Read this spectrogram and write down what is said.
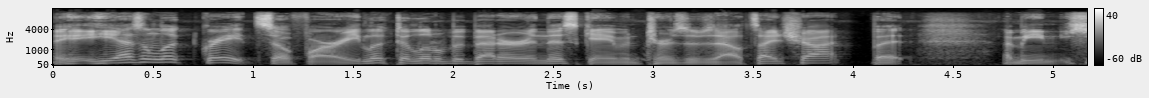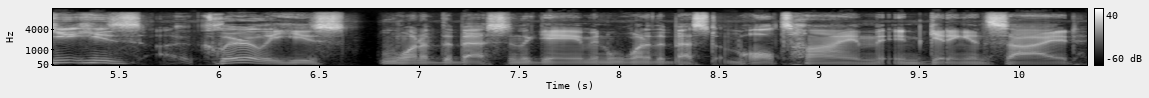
He hasn't looked great so far. He looked a little bit better in this game in terms of his outside shot, but I mean, he he's clearly he's one of the best in the game and one of the best of all time in getting inside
